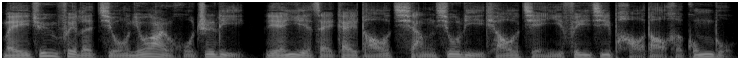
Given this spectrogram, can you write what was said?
美军费了九牛二虎之力，连夜在该岛抢修了一条简易飞机跑道和公路，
